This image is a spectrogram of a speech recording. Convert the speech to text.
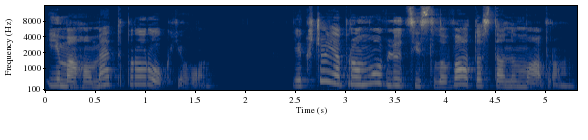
і Магомед пророк його. Якщо я промовлю ці слова, то стану мавром.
